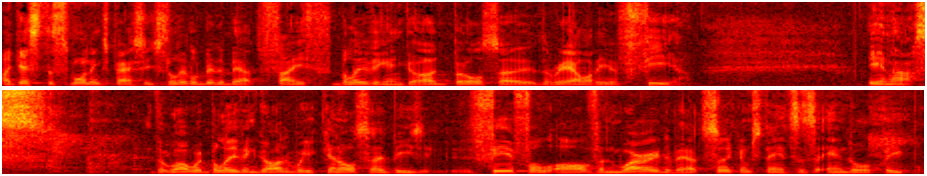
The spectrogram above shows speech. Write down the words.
I guess this morning's passage is a little bit about faith, believing in God, but also the reality of fear in us. That while we believe in God, we can also be fearful of and worried about circumstances and or people.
